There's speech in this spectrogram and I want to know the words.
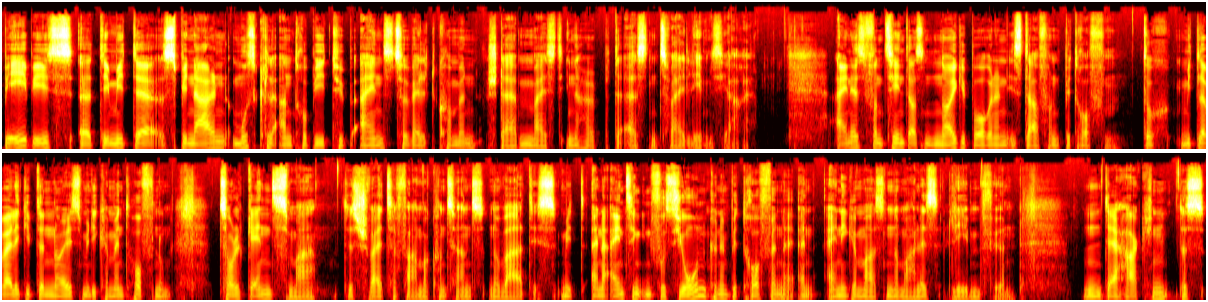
Babys, äh, die mit der spinalen Muskelantrophie Typ 1 zur Welt kommen, sterben meist innerhalb der ersten zwei Lebensjahre. Eines von 10.000 Neugeborenen ist davon betroffen. Doch mittlerweile gibt ein neues Medikament Hoffnung. Zolgensma des Schweizer Pharmakonzerns Novartis. Mit einer einzigen Infusion können Betroffene ein einigermaßen normales Leben führen. Der Haken, das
